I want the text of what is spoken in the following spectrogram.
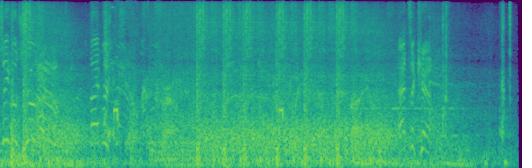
Single shooter! Sniper! Kill confirmed. That's a kill.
